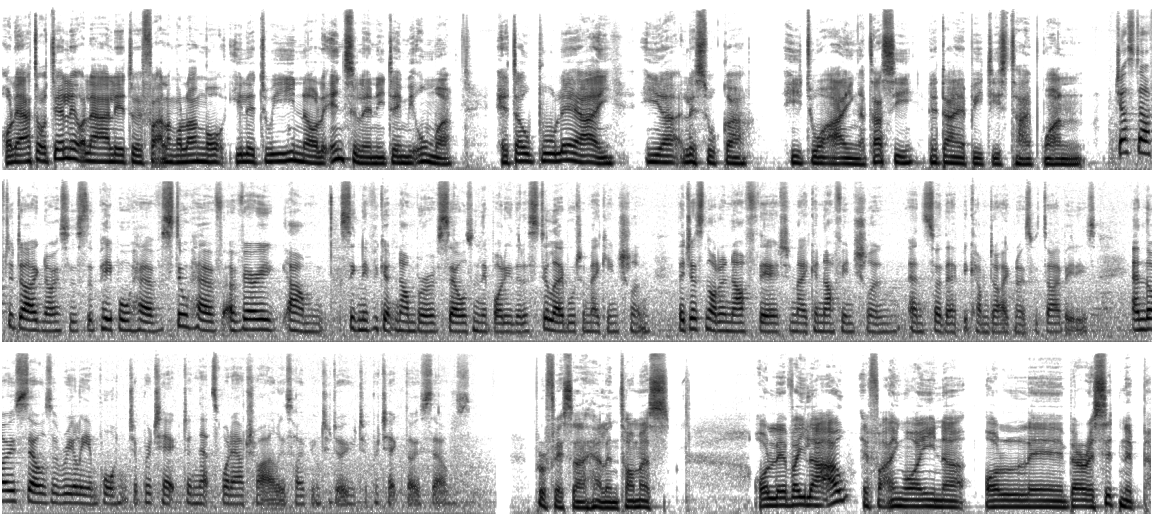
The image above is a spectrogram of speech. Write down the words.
O le ato o tele o le a le toe whaalangolango i le tui ina o le insulin i te mi uma, e tau pū le ai ia le suka i tua ainga tasi le diabetes type 1 Just after diagnosis, the people have still have a very um, significant number of cells in their body that are still able to make insulin. They're just not enough there to make enough insulin, and so they become diagnosed with diabetes. And those cells are really important to protect, and that's what our trial is hoping to do to protect those cells. Professor Helen Thomas. O le vaila au e ina o le baricitinib.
